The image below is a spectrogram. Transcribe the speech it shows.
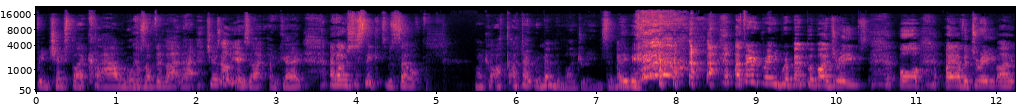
being chased by a clown or something like that?" She goes, "Oh yes, like okay." And I was just thinking to myself, "Like I, I don't remember my dreams, so maybe." I don't really remember my dreams, or I have a dream. I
